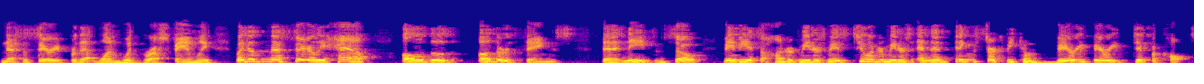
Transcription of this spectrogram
necessary for that one wood thrush family, but doesn't necessarily have all of those other things that it needs. And so maybe it's 100 meters, maybe it's 200 meters, and then things start to become very, very difficult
